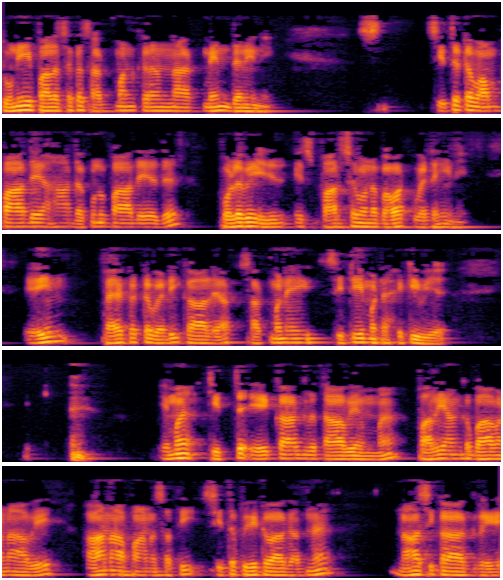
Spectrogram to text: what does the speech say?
තුනී පලසක සක්මන් කරන්නාක් මෙන් දැනිනි. සිතට වම් පාදය හා දකුණු පාදයේද පොළවේ ස්පර්ශ වන බවක් වැටහිනි. එයින් පැයකට වැඩි කාලයක් සක්මනේ සිටීමට හැකි විය. එම චිත්ත ඒකාග්‍රතාවයෙන්ම පරියංක භාවනාවේ ආනාපාන සති සිත පිහිටවා ගන්න නාසිකාග්‍රේ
